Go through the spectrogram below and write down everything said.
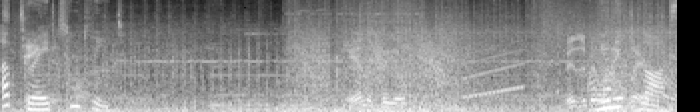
Upgrade take this complete. In the field. Visibility Unit clear. lost.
